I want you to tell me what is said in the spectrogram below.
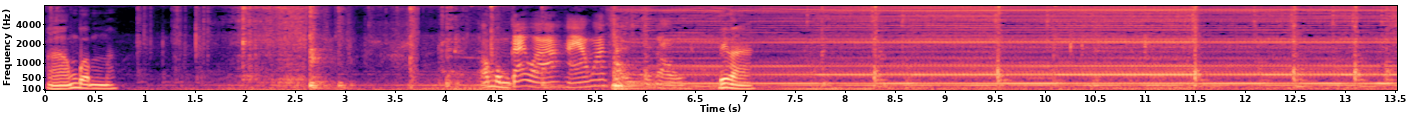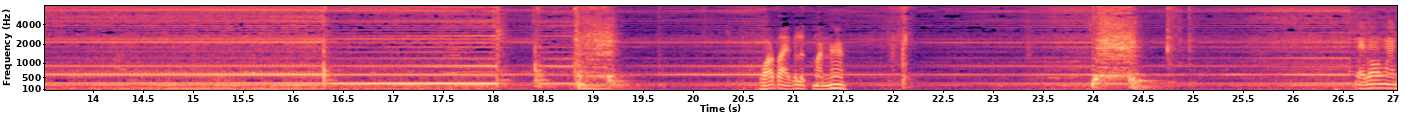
À ống bơm ống bơm cái qua hai ống á trên đầu biết à quá tài cái lực mạnh ha. Đẹp không anh?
